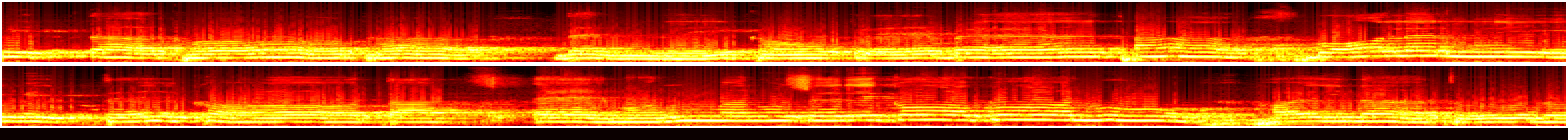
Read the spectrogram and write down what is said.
মিথ্যা কথা। দেননি কাউকে ব্যথা, বলেননি মিথ্যে কথা। এমন মানুষের কখনো হয় না তুলনা,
